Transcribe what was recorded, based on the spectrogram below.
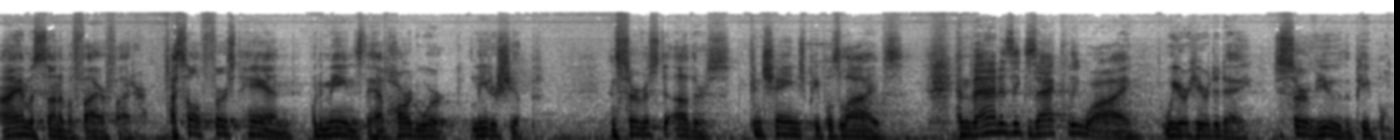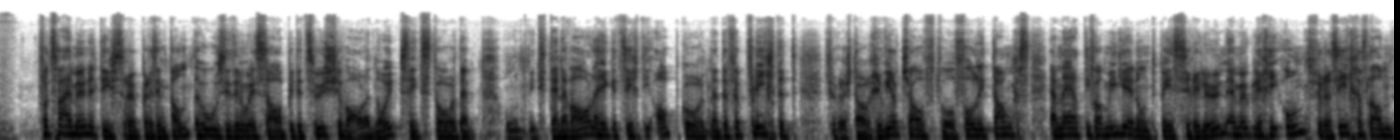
I am a son of a firefighter. I saw firsthand what it means to have hard work, leadership and service to others can change people's lives. And that is exactly why we are here today, to serve you, the people. Vor zwei Monaten ist das Repräsentantenhaus in den USA bei den Zwischenwahlen neu besetzt worden. Und mit diesen Wahlen haben sich die Abgeordneten verpflichtet, für eine starke Wirtschaft, die volle Tanks, ernährte Familien und bessere Löhne ermöglichen und für ein sicheres Land,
